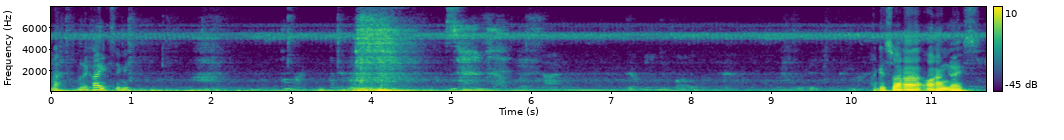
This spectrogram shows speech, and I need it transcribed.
Nah, lagi ke sini. Ada suara orang guys.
